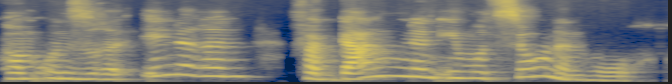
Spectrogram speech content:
kommen unsere inneren, vergangenen Emotionen hoch.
